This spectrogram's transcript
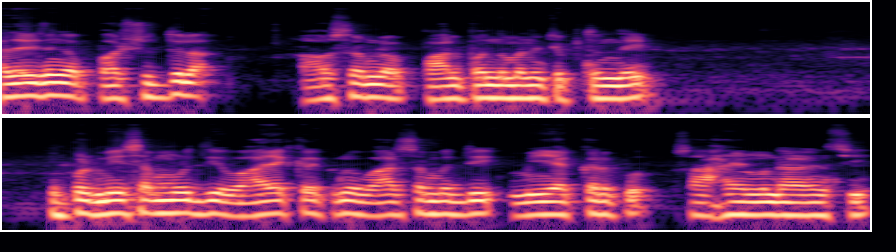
అదేవిధంగా పరిశుద్ధుల అవసరంలో పాల్పొందమని చెప్తుంది. ఇప్పుడు మీ సమృద్ధి వారి వారి సమృద్ధి మీ ఎక్కడకు సహాయం ఉండాలనేసి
